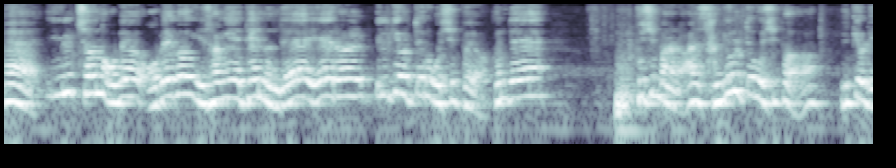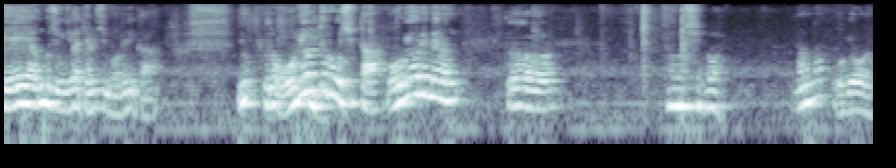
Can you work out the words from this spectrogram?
예, 1,500, 500억 이상이 됐는데 얘를 1개월 때리고 싶어요. 근데 90만 원, 아니 3개월 때리고 싶어. 6개월 내에 업무 정지가 될지 모르니까. 6, 5개월 때리고 싶다. 5개월이면은 그 55, 맞나? 5개월.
